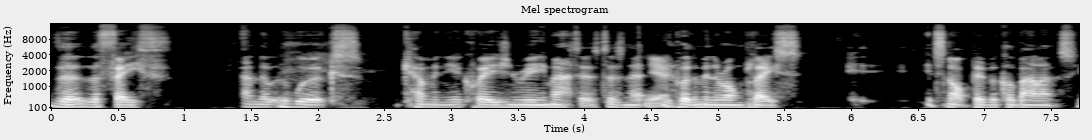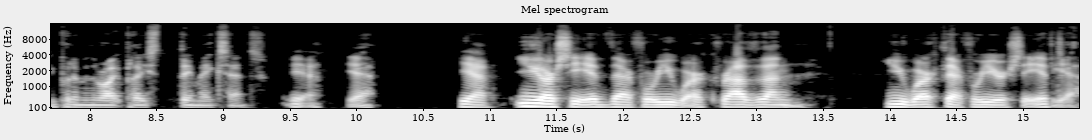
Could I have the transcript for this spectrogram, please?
the, the faith and the, the works come in the equation really matters, doesn't it? Yeah. You put them in the wrong place, it's not biblical balance. You put them in the right place, they make sense. Yeah. Yeah. Yeah. You are saved, therefore you work, rather than Mm. you work, therefore you're saved. Yeah,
